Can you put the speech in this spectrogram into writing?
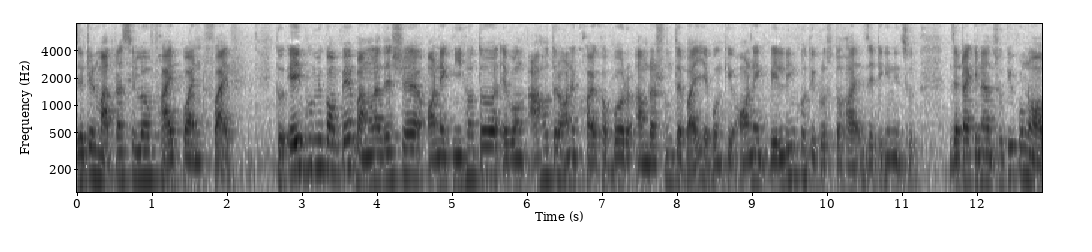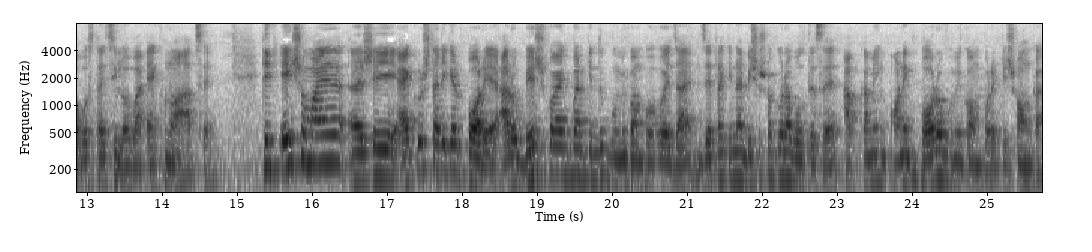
যেটির মাত্রা ছিল ফাইভ পয়েন্ট ফাইভ তো এই ভূমিকম্পে বাংলাদেশে অনেক নিহত এবং আহতের অনেক ক্ষয়খবর আমরা শুনতে পাই এবং কি অনেক বিল্ডিং ক্ষতিগ্রস্ত হয় যেটি কিনা যেটা কিনা ঝুঁকিপূর্ণ অবস্থায় ছিল বা এখনও আছে। ঠিক এই সময়ে সেই একুশ তারিখের পরে আরও বেশ কয়েকবার কিন্তু ভূমিকম্প হয়ে যায়, যেটা কিনা বিশেষজ্ঞরা বলতেছে আপকামিং অনেক বড় ভূমিকম্পর একটি সংখ্যা।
